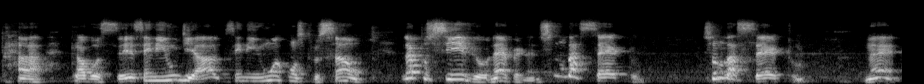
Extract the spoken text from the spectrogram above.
para você, sem nenhum diálogo, sem nenhuma construção. Não é possível, né, Fernando? Isso não dá certo. Isso não dá certo, né?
